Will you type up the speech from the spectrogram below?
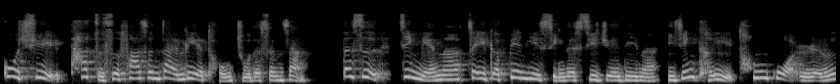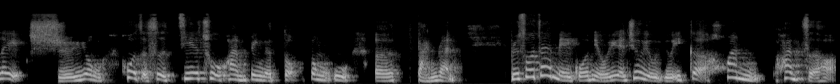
过去它只是发生在猎头族的身上。但是近年呢，这一个变异型的 CJD 呢，已经可以通过人类食用或者是接触患病的动动物而感染。比如说，在美国纽约就有有一个患患者哈，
